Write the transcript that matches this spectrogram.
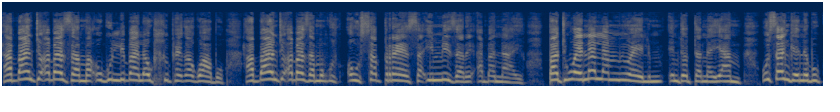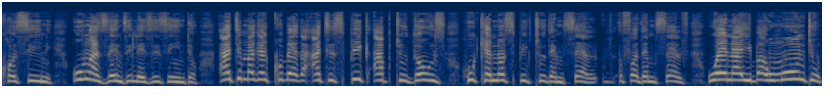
abantu abazama ukulibala ukuhlupheka kwabo abantu abazama ukusuppressa imisery abanayo. But wena Lamuel indodana yami usangene ebukhosi enkosini ungazenzi lezi zinto. Athi make qhubeka athi speak up to those who cannot speak to themselves for themselves. Wena iba umuntu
